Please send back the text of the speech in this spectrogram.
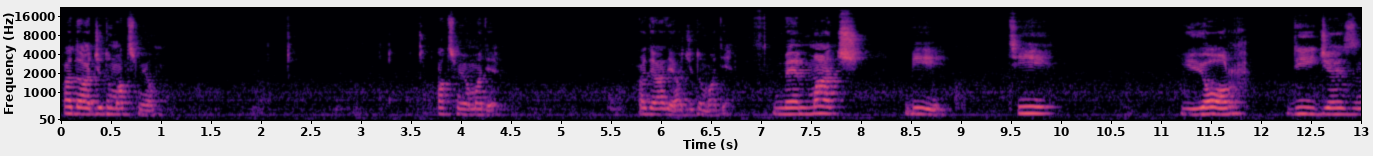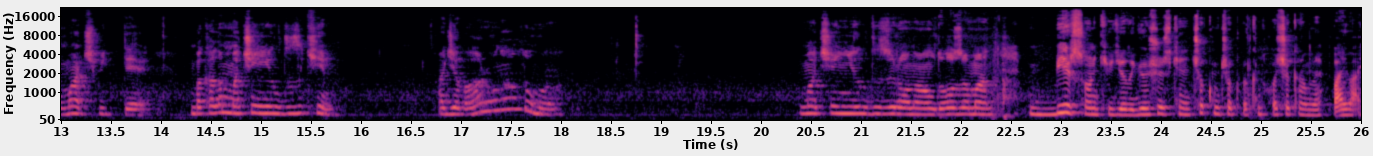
Hadi acıdım atmıyorum. Atmıyorum hadi. Hadi hadi acıdım hadi. Ve maç bitiyor diyeceğiz. Maç bitti. Bakalım maçın yıldızı kim? Acaba Ronaldo mu? Maçın yıldızı Ronaldo. O zaman bir sonraki videoda görüşürüz. Kendinize çok mu çok bakın. Hoşçakalın ve bay bay.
